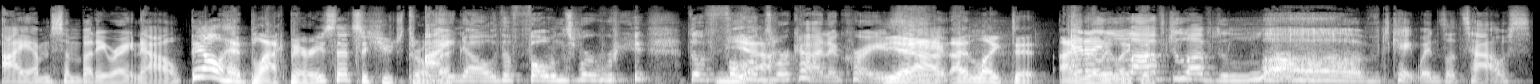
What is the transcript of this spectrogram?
I am somebody right now. They all had Blackberries. That's a huge throwback. I know the phones were re- the phones Yeah. were kind of crazy. Yeah, I liked it. I and really I liked loved, loved, loved Kate Winslet's house.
